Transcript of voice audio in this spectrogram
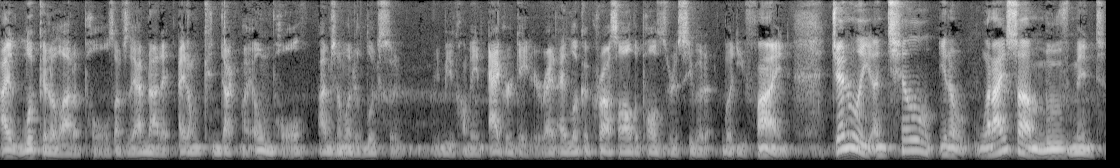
I look at a lot of polls. Obviously, I'm not. A, I don't conduct my own poll. I'm someone who looks at maybe you call me an aggregator, right? I look across all the polls to see what what you find. Generally, until you know, when I saw movement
